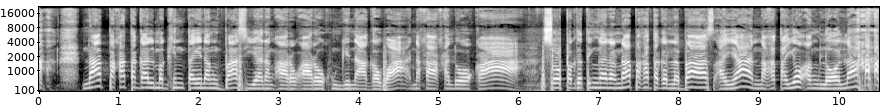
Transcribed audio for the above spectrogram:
Napakatagal maghintay ng bus. Yan ang araw-araw kong ginagawa. Nakakaloka. So pagdating nga ng napakatagal na bus, ayan, nakatayo ang lola.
